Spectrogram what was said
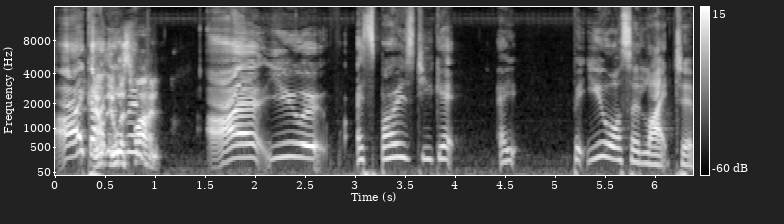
I can't It, it was even- fun. I you were. I suppose do you get a. But you also like to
